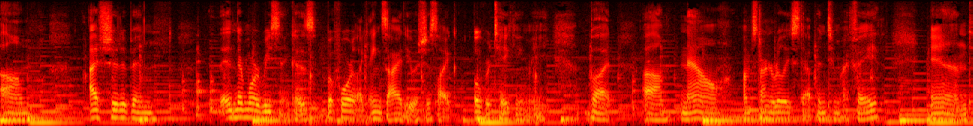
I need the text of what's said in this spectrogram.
um, I should have been, and they're more recent because before like anxiety was just like overtaking me, but um, now I'm starting to really step into my faith, and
